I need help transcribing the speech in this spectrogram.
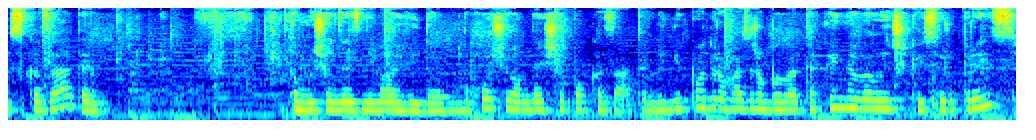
сказати, тому що не знімаю відео, бо хочу вам дещо показати. Мені подруга зробила такий невеличкий сюрприз.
